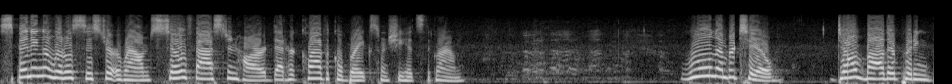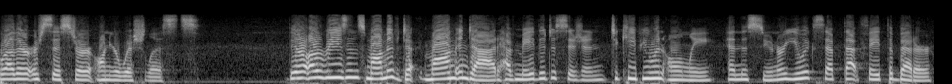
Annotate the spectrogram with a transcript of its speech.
spinning a little sister around so fast and hard that her clavicle breaks when she hits the ground. Rule number two don't bother putting brother or sister on your wish lists. There are reasons mom and, dad have made the decision to keep you an only, and the sooner you accept that fate, the better.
